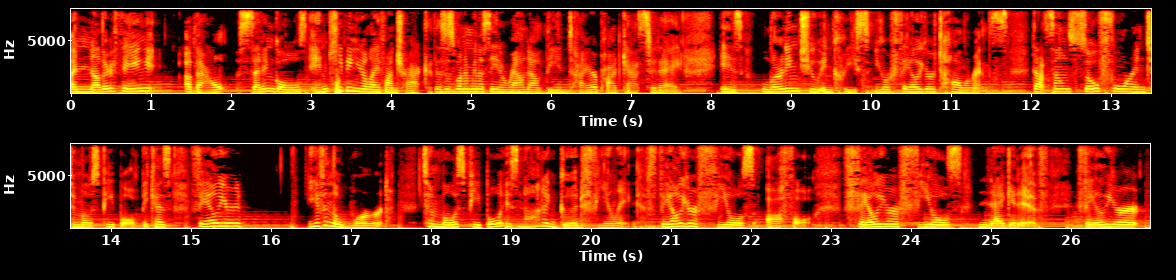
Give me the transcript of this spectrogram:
Another thing about setting goals and keeping your life on track. This is what I'm going to say to round out the entire podcast today is learning to increase your failure tolerance. That sounds so foreign to most people because failure even the word to most people is not a good feeling. Failure feels awful. Failure feels negative. Failure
